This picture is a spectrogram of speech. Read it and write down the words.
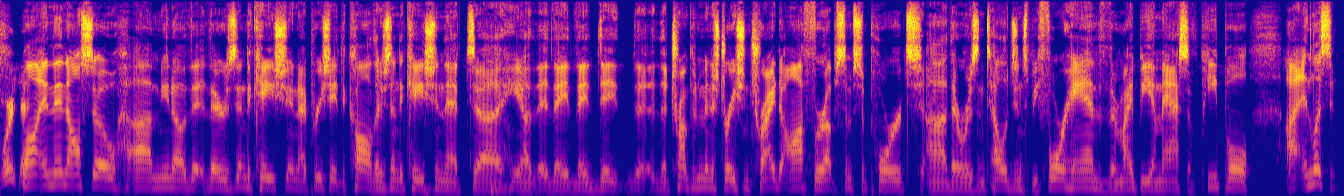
Well, and then also, um, you know, th- there's indication. I appreciate the call. There's indication that uh, you know they they, they, they the, the Trump administration tried to offer up some support. Uh, there was intelligence beforehand. There might be a mass of people. Uh, and listen,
